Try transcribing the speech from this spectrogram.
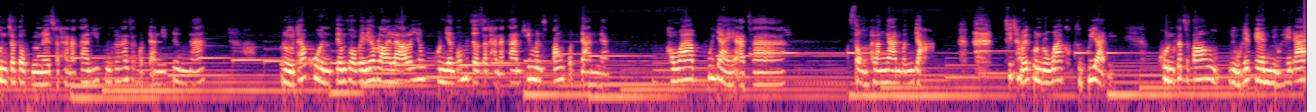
คุณจะตกอยู่ในสถานการณ์ที่คุณค่อนข้างจะกดดันนิดนึงนะ หรือถ้าคุณเตรียมตัวไปเรียบร้อยแล้ว แล้วยังคุณยังต้องไปเจอสถานการณ์ที่มันจะต้องกดดันเนี่ยเพราะว่าผู้ใหญ่อาจจะส่งพลังงานบางอย่าง ที่ทำให้คุณรู้ว่าเขาคือผู้ใหญ่ คุณก็จะต้องอยู่ให้เป็นอยู่ให้ได้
